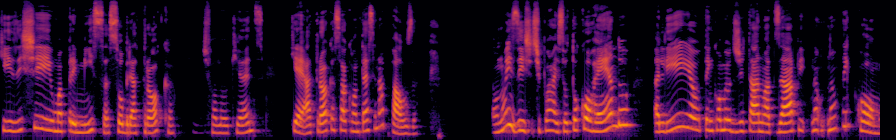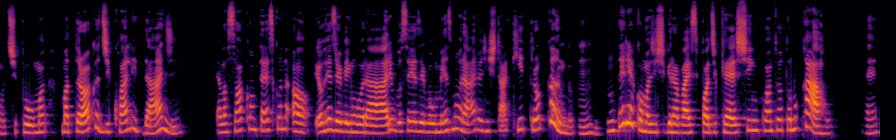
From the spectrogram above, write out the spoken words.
que existe uma premissa sobre a troca que a gente falou aqui antes que é a troca só acontece na pausa. Então não existe tipo ah se eu tô correndo ali eu tenho como eu digitar no WhatsApp? Não não tem como. Tipo uma, uma troca de qualidade ela só acontece quando, ó, eu reservei um horário, você reservou o mesmo horário, a gente está aqui trocando. Uhum. Não teria como a gente gravar esse podcast enquanto eu tô no carro, né?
